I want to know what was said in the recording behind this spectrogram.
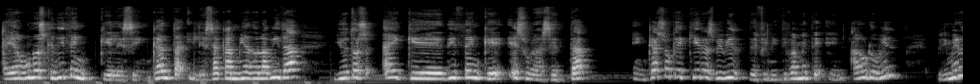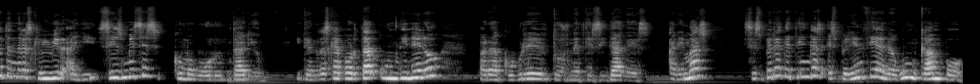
Hay algunos que dicen que les encanta y les ha cambiado la vida y otros hay que dicen que es una secta. En caso que quieras vivir definitivamente en Auroville, primero tendrás que vivir allí seis meses como voluntario y tendrás que aportar un dinero para cubrir tus necesidades. Además, se espera que tengas experiencia en algún campo,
